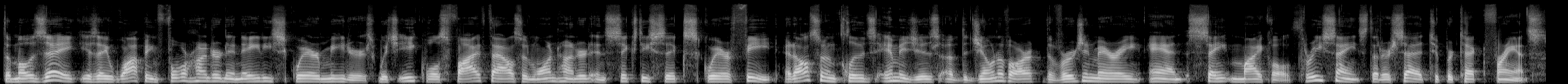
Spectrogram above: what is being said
The mosaic is a whopping 480 square meters, which equals 5,166 square feet. It also includes images of the Joan of Arc, the Virgin Mary, and Saint Michael, three saints that are said to protect France.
